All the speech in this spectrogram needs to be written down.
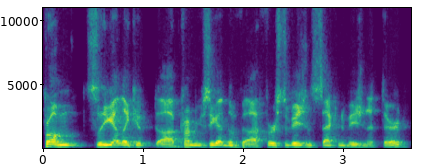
From so you get like uh, Premier. So you got the uh, first division, second division, and third.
